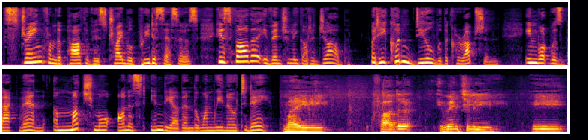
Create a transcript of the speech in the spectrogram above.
Straying from the path of his tribal predecessors, his father eventually got a job. But he couldn't deal with the corruption in what was back then a much more honest India than the one we know today. My father eventually he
